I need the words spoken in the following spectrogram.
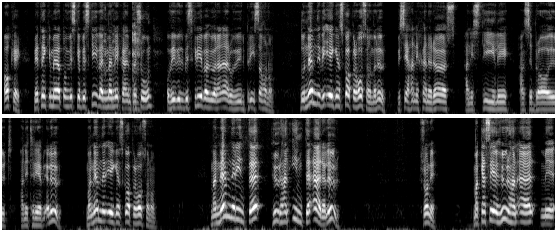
Okej, men jag tänker mer att om vi ska beskriva en människa, en person, och vi vill beskriva hur han är och vi vill prisa honom. Då nämner vi egenskaper hos honom, eller hur? Vi säger han är generös, han är stilig, han ser bra ut, han är trevlig, eller hur? Man nämner egenskaper hos honom. Man nämner inte hur han inte är, eller hur? Förstår ni? Man kan säga hur han är med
